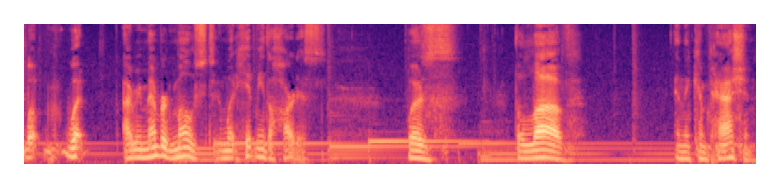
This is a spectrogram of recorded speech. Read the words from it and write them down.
what, what I remembered most and what hit me the hardest was the love and the compassion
